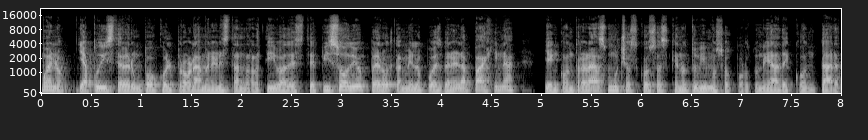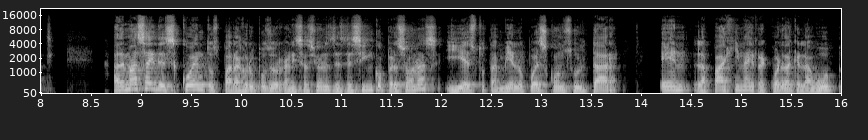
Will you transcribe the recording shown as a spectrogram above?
Bueno, ya pudiste ver un poco el programa en esta narrativa de este episodio, pero también lo puedes ver en la página y encontrarás muchas cosas que no tuvimos oportunidad de contarte. Además, hay descuentos para grupos de organizaciones desde 5 personas y esto también lo puedes consultar en la página y recuerda que la WUP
